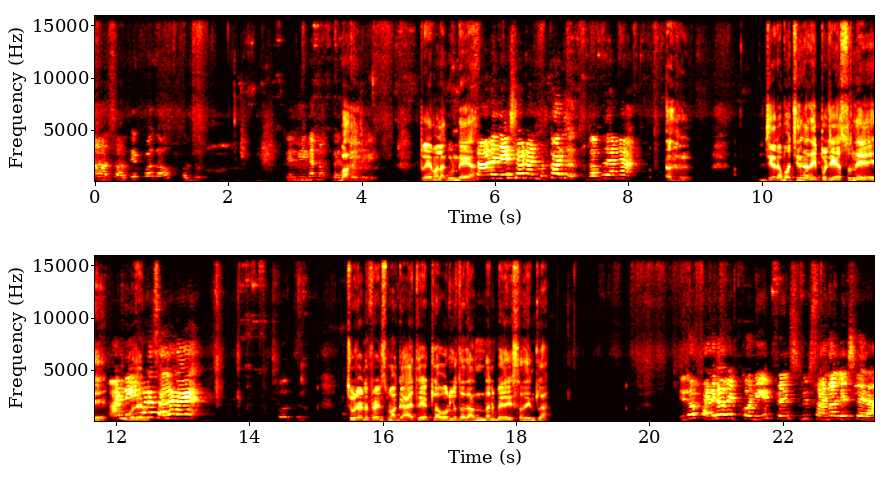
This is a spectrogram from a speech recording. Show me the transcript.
ఆ, చాలు. ఎక్కువ వద్దు. నేను తినను బా. గజ్జి ప్రేమల ముట్టుకోదు గబ్బదానా. జ్వరం వచ్చింది కదా ఇప్పుడు చేస్తుంది. చూడండి ఫ్రెండ్స్ మా గాయత్రి ఎట్లా వదులుతుంది అందరిని బెదిరిస్తుంది ఇంట్లో. పెట్టుకొని ఫ్రెండ్స్ మీరు స్నానాలు చేసలేరా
